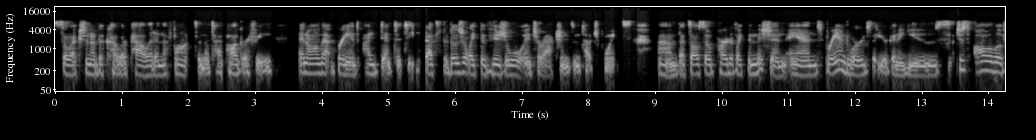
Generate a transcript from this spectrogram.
selection of the color palette and the fonts and the typography and all that brand identity. That's the, those are like the visual interactions and touch points. Um, that's also part of like the mission and brand words that you're going to use. Just all of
